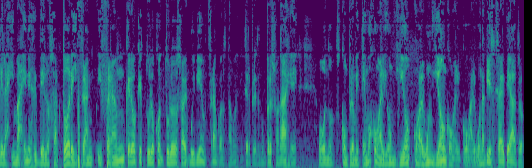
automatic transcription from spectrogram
de las imágenes de los actores. Y Frank, y Frank creo que tú lo, tú lo sabes muy bien, Frank, cuando estamos interpretando un personaje o nos comprometemos con algún guion, con, algún guion, con, el, con alguna pieza de teatro,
